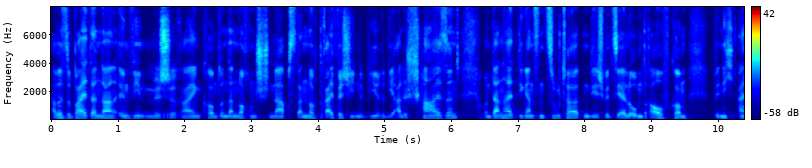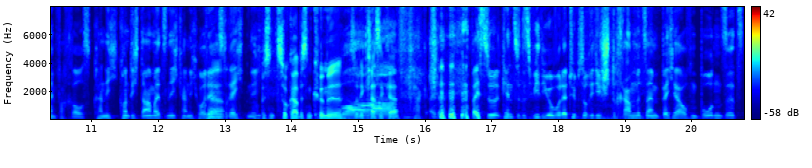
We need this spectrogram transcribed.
Aber sobald dann da irgendwie Mische reinkommt und dann noch ein Schnaps, dann noch drei verschiedene Biere, die alle schal sind und dann halt die ganzen Zutaten, die speziell oben drauf kommen, bin ich einfach raus. Kann ich, konnte ich damals nicht, kann ich heute Ja. erst recht nicht. Ein bisschen Zucker, ein bisschen Kümmel, so die Boah, Klassiker. Fuck, Alter. weißt du, kennst du das Video, wo der Typ so richtig stramm mit seinem Becher auf dem Boden sitzt,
